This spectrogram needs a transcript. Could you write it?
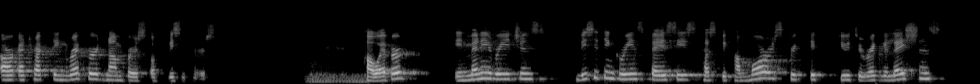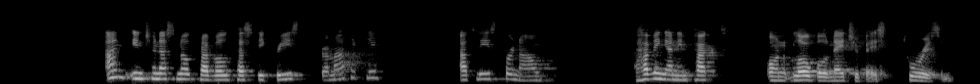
are attracting record numbers of visitors. However, in many regions, visiting green spaces has become more restricted due to regulations and international travel has decreased dramatically, at least for now, having an impact on global nature-based tourism.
